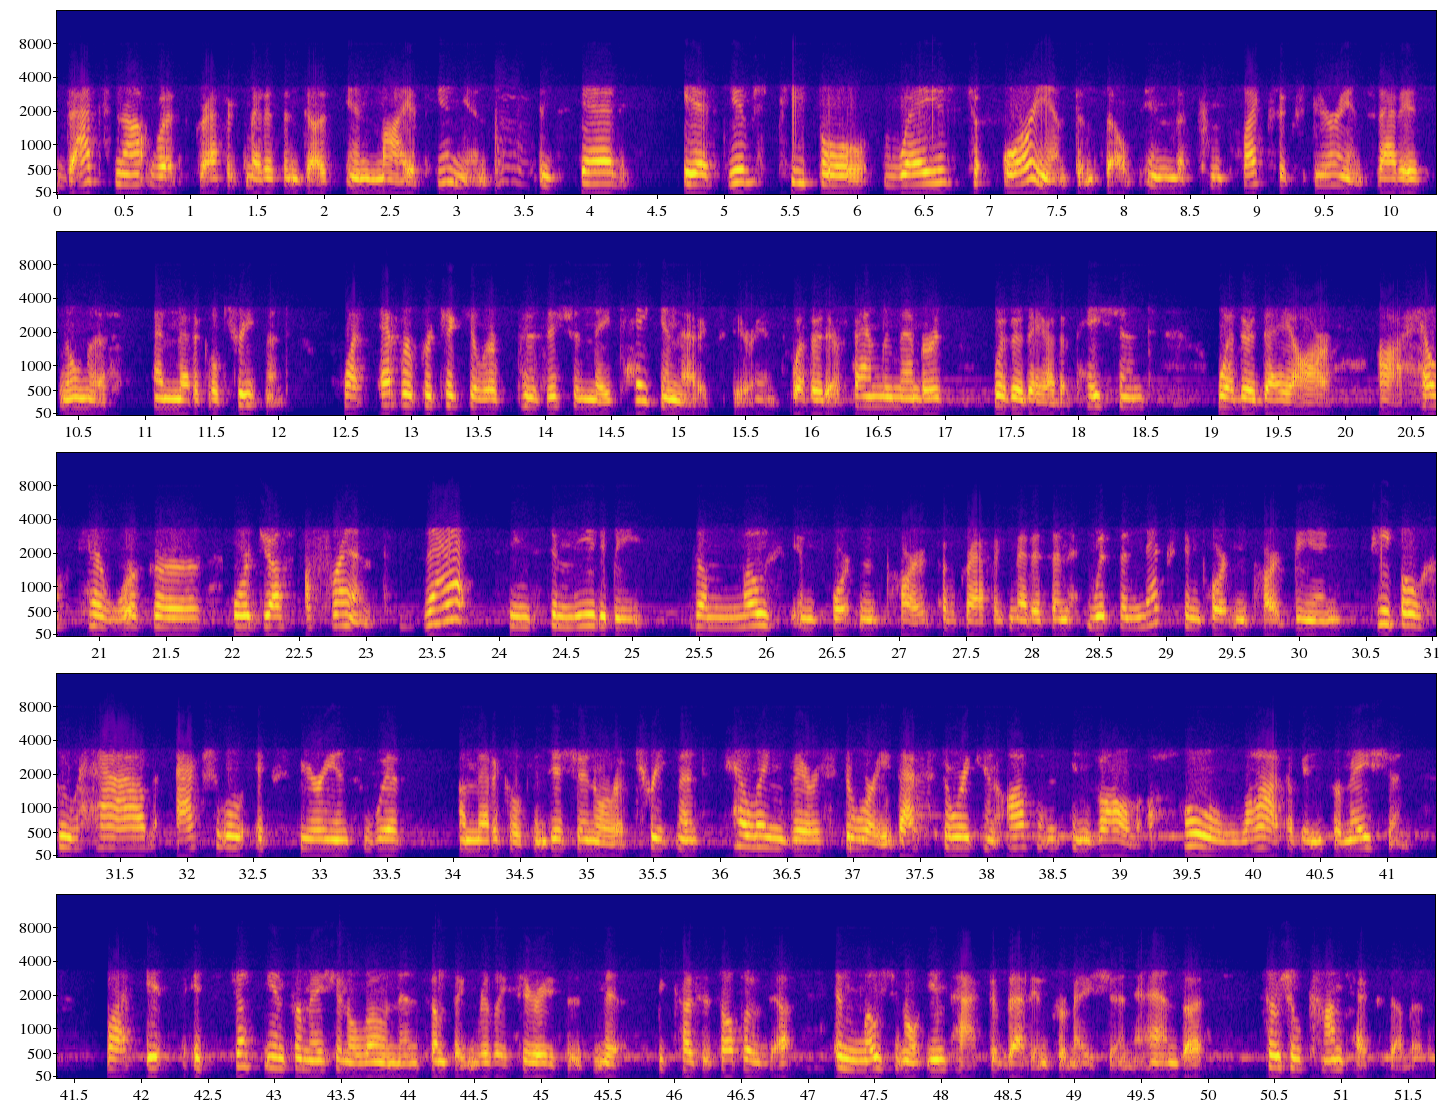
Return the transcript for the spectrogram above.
That's not what graphic medicine does, in my opinion. Instead, it gives people ways to orient themselves in the complex experience that is illness and medical treatment, whatever particular position they take in that experience, whether they're family members, whether they are the patient, whether they are a healthcare worker, or just a friend. That seems to me to be the most important part of graphic medicine, with the next important part being people who have actual experience with a medical condition or a treatment telling their story. That story can often involve a whole lot of information, but it, it's just the information alone, then something really serious is missed because it's also the emotional impact of that information and the social context of it.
